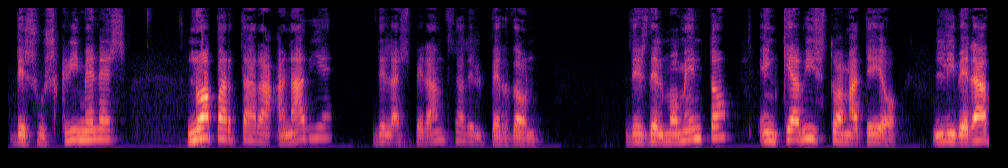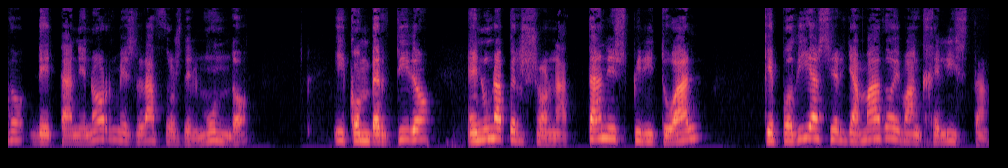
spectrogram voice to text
de sus crímenes no apartara a nadie de la esperanza del perdón. Desde el momento en que ha visto a Mateo liberado de tan enormes lazos del mundo y convertido en una persona tan espiritual que podía ser llamado evangelista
